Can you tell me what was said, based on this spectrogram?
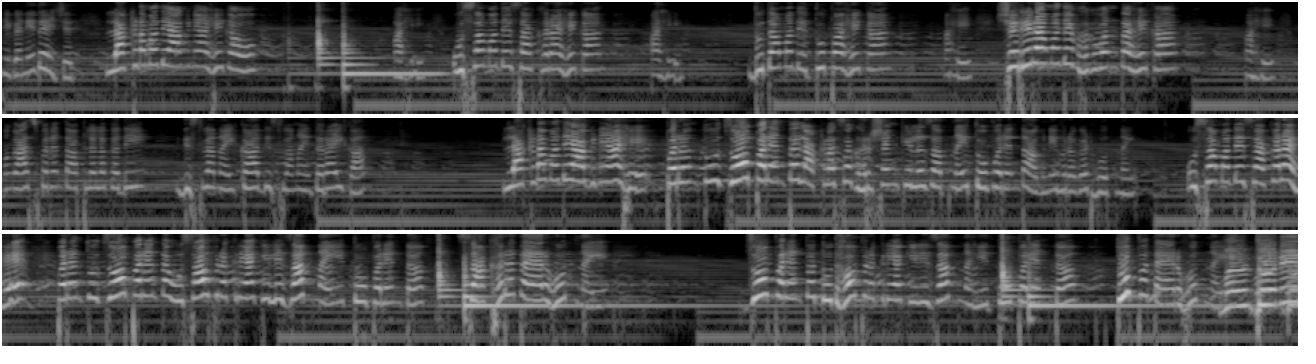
ठिकाणी द्यायचे लाकडामध्ये आग्ने आहे का हो? आहे. उसामध्ये साखर आहे का? आहे. दुधामध्ये तूप आहे का? आहे. शरीरामध्ये भगवंत आहे का? आहे. मग आजपर्यंत आपल्याला कधी दिसला नाही का दिसला नाही तर ऐका. लाकडामध्ये अग्नी आहे परंतु जोपर्यंत लाकडाचं घर्षण केलं जात नाही तोपर्यंत अग्नी प्रगट होत नाही. उसामध्ये साखर आहे परंतु जोपर्यंत उसाव प्रक्रिया केली जात नाही तोपर्यंत साखर तयार होत नाही. जोपर्यंत दुधाव प्रक्रिया केली जात नाही तोपर्यंत तूप तयार होत नाही. मंतुनी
